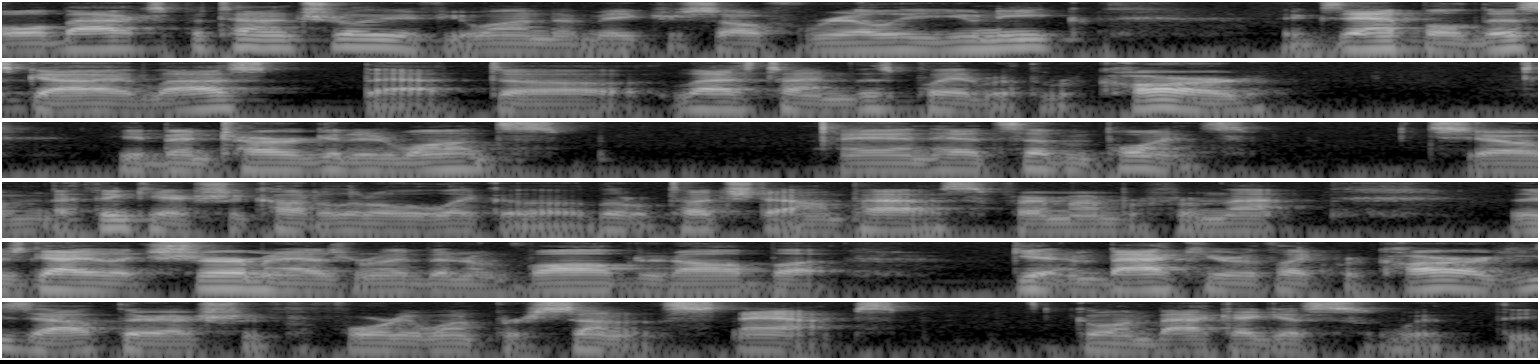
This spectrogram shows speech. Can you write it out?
fullbacks potentially, if you wanted to make yourself really unique. Example: this guy last that uh, last time this played with Ricard, he'd been targeted once and had seven points. So I think he actually caught a little like a little touchdown pass if I remember from that. There's a guy like Sherman hasn't really been involved at all, but getting back here with like Ricard, he's out there actually for 41% of the snaps. Going back, I guess with the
